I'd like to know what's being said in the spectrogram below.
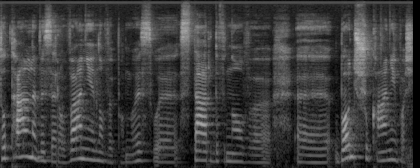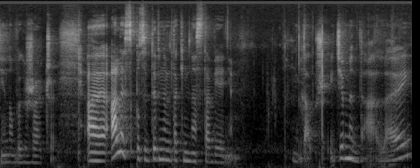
totalne wyzerowanie, nowe pomysły, start w nowy, e, bądź szukanie właśnie nowych rzeczy, e, ale z pozytywnym takim nastawieniem. Dobrze, idziemy dalej.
